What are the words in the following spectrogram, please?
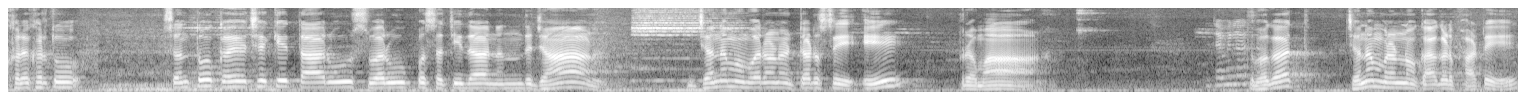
ખરેખર તો સંતો કહે છે કે તારું સ્વરૂપ સચિદાનંદ જાણ. જન્મ મરણ ટળશે એ પ્રમાણ. ભગત, જન્મ મરણનો કાગળ ફાટે,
